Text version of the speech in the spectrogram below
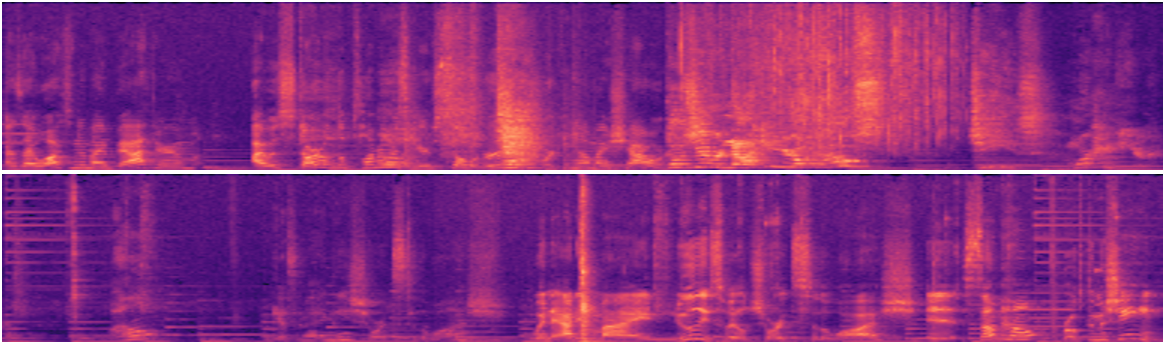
As I walked into my bathroom, I was startled the plumber was here so early working on my shower. Don't you ever knock in your own house? Jeez, I'm working here. Well, guess I'm adding these shorts to the wash. When adding my newly soiled shorts to the wash, it somehow broke the machine.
